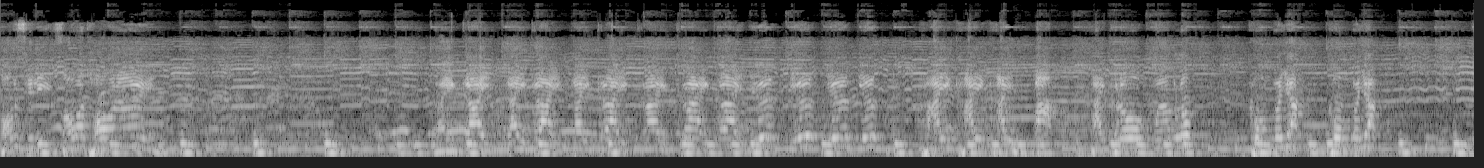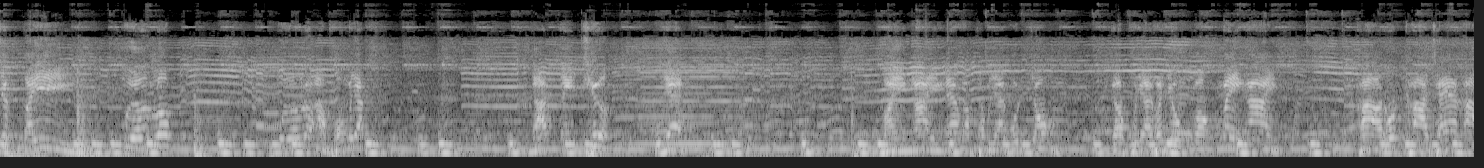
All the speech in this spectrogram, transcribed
ของสิริสวทเลย ใกล้ใกล้ใกล้ใกล้ใกล้ใกล้ใกล้ใกล้ใกล้ยึกยึกยึกยึกใครใครใครปักใครโครเมืองลบคมพยักคมพยักจึกตีเมืองลบเมืองลบอะผมพยักดันติดเชือกแย่ไม่ง่ายอีกแล้วครับท่านผู้ใหญ่บุญจงกับผู้ใหญ่พยุงบอกไม่ง่ายค่ารถค่าแชร์ค่า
